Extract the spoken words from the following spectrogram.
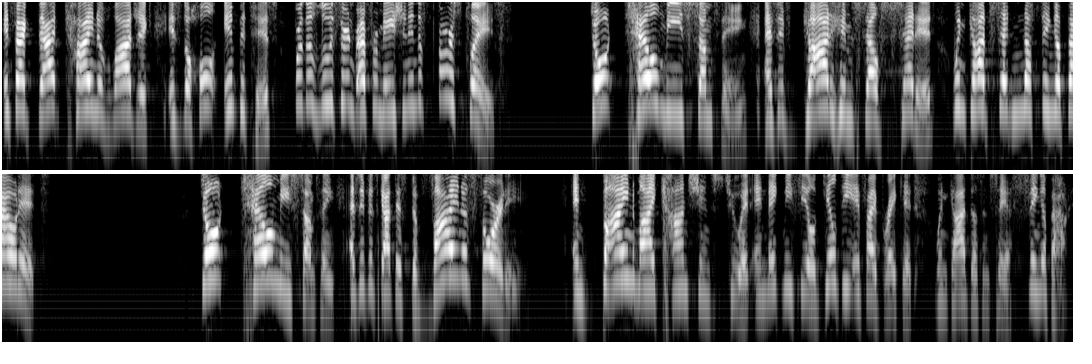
In fact, that kind of logic is the whole impetus for the Lutheran Reformation in the first place. Don't tell me something as if God Himself said it when God said nothing about it. Don't tell me something as if it's got this divine authority and bind my conscience to it and make me feel guilty if I break it when God doesn't say a thing about it.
